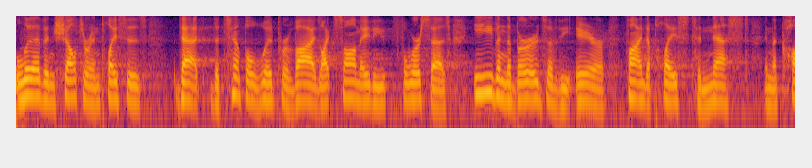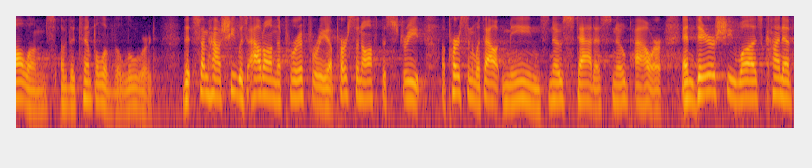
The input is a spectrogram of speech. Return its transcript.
live and shelter in places that the temple would provide. Like Psalm 84 says, even the birds of the air find a place to nest in the columns of the temple of the Lord. That somehow she was out on the periphery, a person off the street, a person without means, no status, no power. And there she was, kind of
